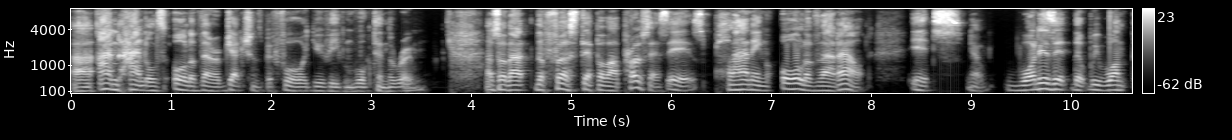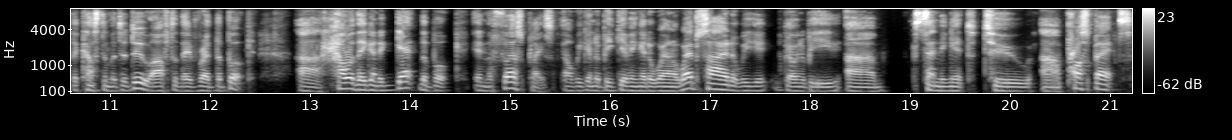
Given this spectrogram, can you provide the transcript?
Uh, and handles all of their objections before you've even walked in the room. And so that the first step of our process is planning all of that out. It's you know what is it that we want the customer to do after they've read the book? Uh, how are they going to get the book in the first place? Are we going to be giving it away on a website? Are we going to be um, sending it to uh, prospects?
